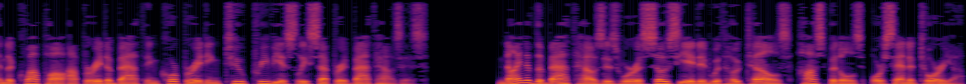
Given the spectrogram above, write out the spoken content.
and the Quapaw operate a bath incorporating two previously separate bathhouses. Nine of the bathhouses were associated with hotels, hospitals, or sanatoria.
